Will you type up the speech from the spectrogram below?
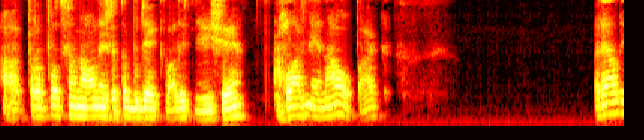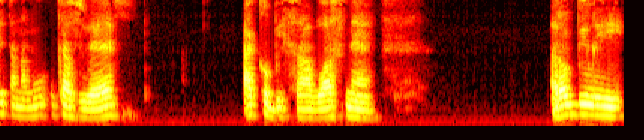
a proporcionálne, že to bude kvalitnejšie, a hlavne naopak, realita nám ukazuje, ako by sa vlastne robili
